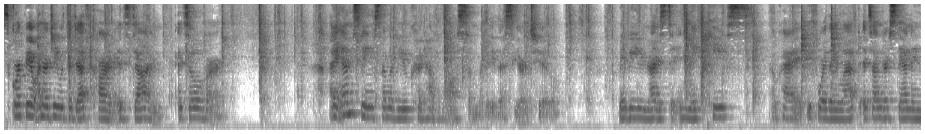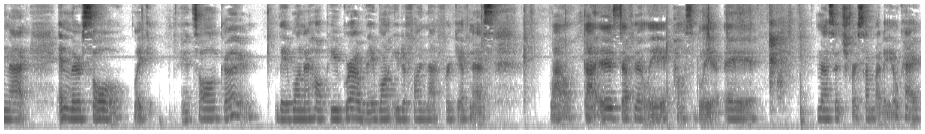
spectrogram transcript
Scorpio energy with the death card. It's done. It's over. I am seeing some of you could have lost somebody this year too. Maybe you guys didn't make peace, okay, before they left. It's understanding that in their soul, like, it's all good. They want to help you grow. They want you to find that forgiveness. Wow, that is definitely possibly a message for somebody, okay?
